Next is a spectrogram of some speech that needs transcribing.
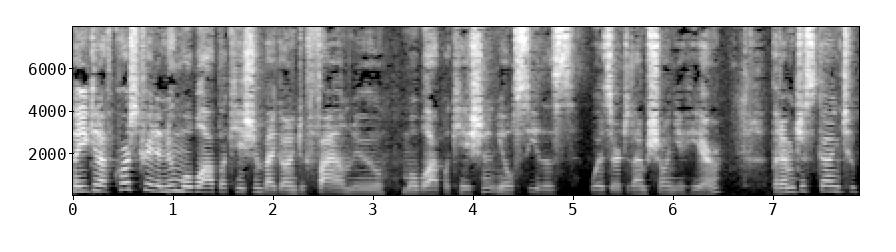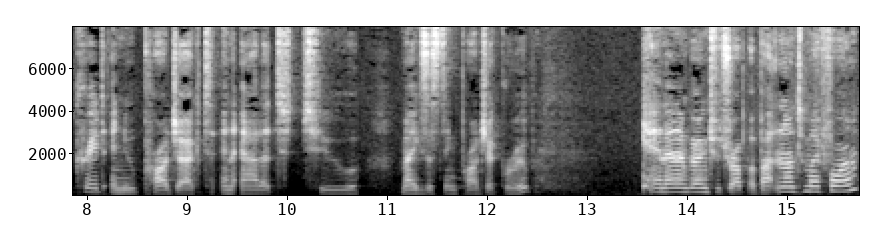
Now you can of course create a new mobile application by going to File, New, Mobile Application. You'll see this wizard that I'm showing you here. But I'm just going to create a new project and add it to my existing project group. And then I'm going to drop a button onto my form.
